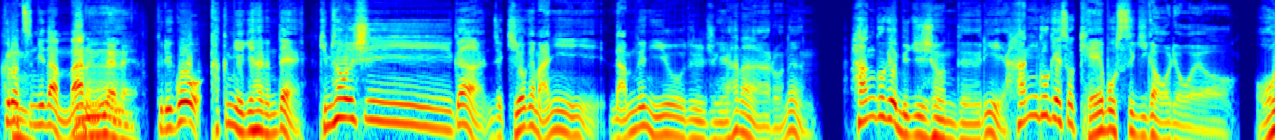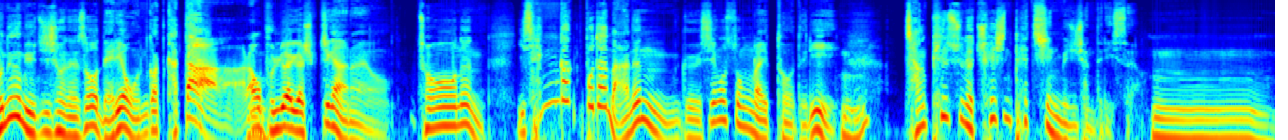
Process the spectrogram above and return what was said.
그렇습니다만은 음, 네네. 그리고 가끔 얘기하는데 김사월 씨가 이제 기억에 많이 남는 이유들 중에 하나로는 한국의 뮤지션들이 한국에서 계보 쓰기가 어려워요. 어느 뮤지션에서 내려온 것 같다라고 음. 분류하기가 쉽지가 않아요. 저는 이 생각보다 많은 그 싱어송라이터들이 음. 장필순의 최신 패치인 뮤지션들이 있어요. 음.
